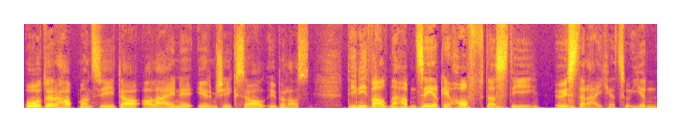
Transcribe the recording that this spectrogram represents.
oder hat man sie da alleine ihrem Schicksal überlassen? Die Nidwaldner haben sehr gehofft, dass die Österreicher zu ihren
